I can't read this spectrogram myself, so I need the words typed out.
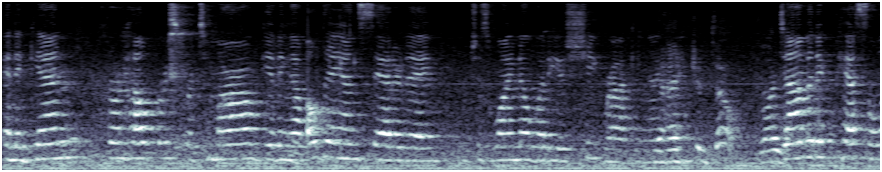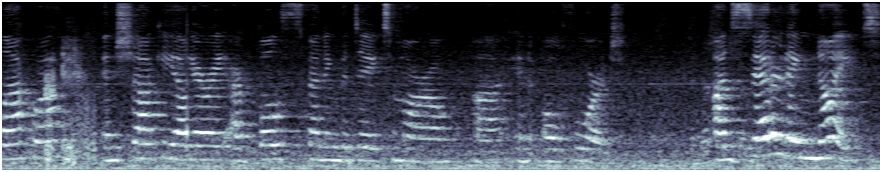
And again, her helpers for tomorrow, giving up all day on Saturday, which is why nobody is sheetrocking, I Yeah, I can tell. Dominic Pasalacqua and Shaki Gary are both spending the day tomorrow uh, in Old Forge. On Saturday night,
